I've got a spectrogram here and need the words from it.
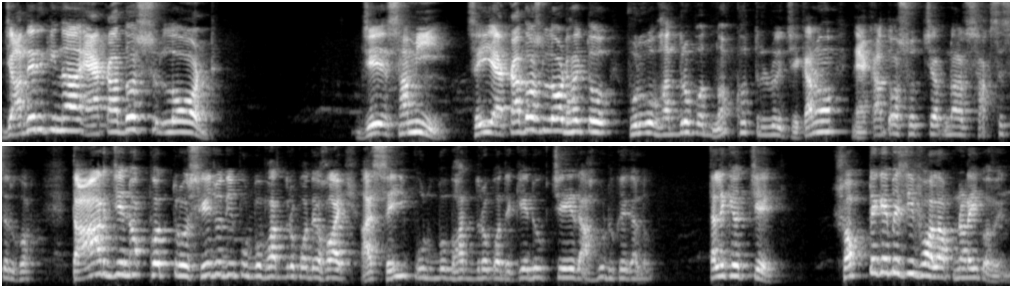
যাদের কিনা একাদশ লর্ড যে স্বামী, সেই একাদশ লর্ড হয়তো পূর্ব ভাদ্রপদ নক্ষত্রে রয়েছে। কারণ একাদশ হচ্ছে আপনার সাকসেসের ঘর। তার যে নক্ষত্র, সে যদি পূর্ব ভাদ্রপদে হয়, আর সেই পূর্ব ভাদ্রপদে কে ঢুকছে? রাহু ঢুকে গেল। তাহলে কি হচ্ছে? সব থেকে বেশি ফল আপনারাই পাবেন।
